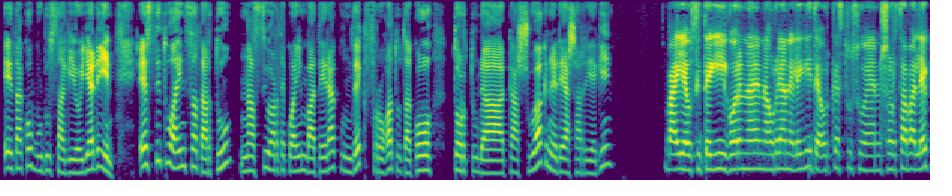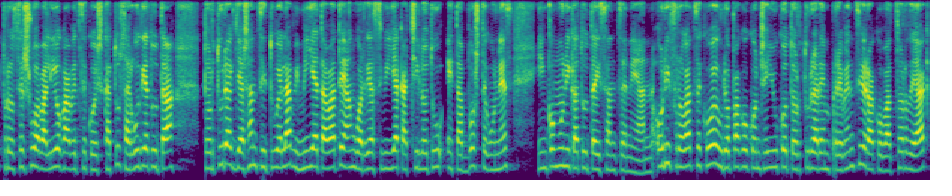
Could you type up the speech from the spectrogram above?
etako buruzagioiari. Ez ditu aintzat hartu, nazioarteko hainbat erakundek frogatutako tortura kasuak nerea sarriegi. Bai, auzitegi gorenaren aurrean elegite aurkeztu zuen sortzabalek prozesua balio gabetzeko eskatu zargudiatuta torturak jasan zituela 2000 eta batean Guardia Zibilak atxilotu eta bostegunez inkomunikatuta izan zenean. Hori frogatzeko Europako Kontseiluko torturaren prebentziorako batzordeak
